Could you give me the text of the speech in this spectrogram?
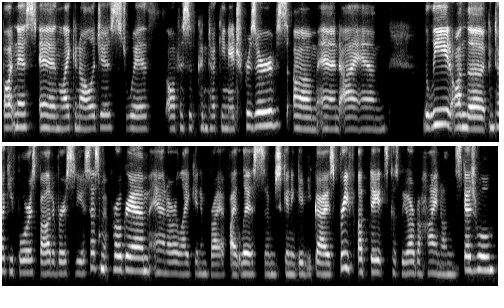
botanist and lichenologist with Office of Kentucky Nature Preserves, um, and I am the lead on the Kentucky Forest Biodiversity Assessment Program and our lichen and bryophyte lists. I'm just going to give you guys brief updates because we are behind on the schedule.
